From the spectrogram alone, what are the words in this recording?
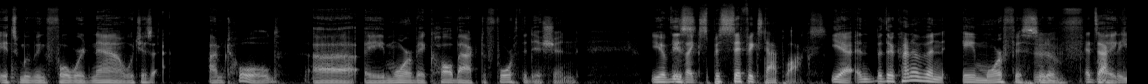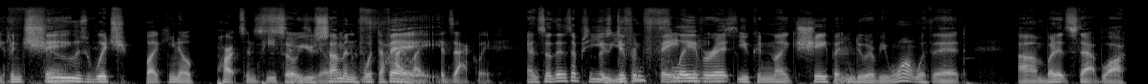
it's moving forward now, which is, I'm told, uh, a more of a callback to fourth edition. You have These these like specific stat blocks. yeah, and but they're kind of an amorphous sort of Mm, Exactly. like, you can thing. choose which like you know parts and pieces. So you know, like, summon what to Fae. highlight. Exactly. and so then it's up to you. There's You can flavor things. Mm. it, you can like shape it and do whatever you want with it, um, but its stat block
